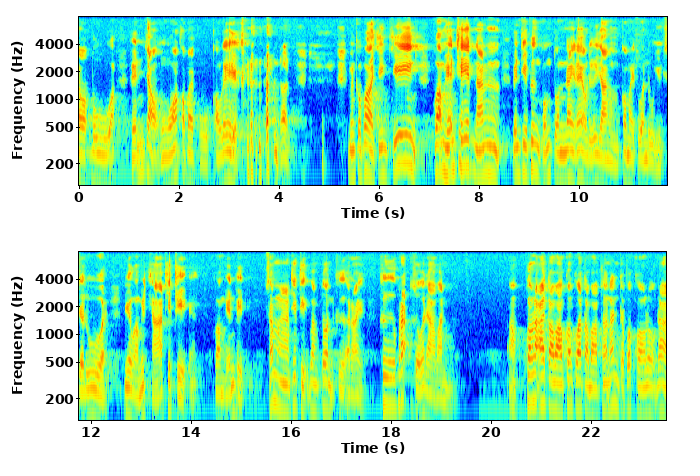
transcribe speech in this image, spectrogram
ดอกบัว เห็นเจ้าหัวก็ไปปลูกเอาเลขนั่นมันก็ว่าจริงๆ ความเห็นชนิดนั้น เป็นที่พึ่งของตนได้แล้วหรือยังก็ไม่ทวนดูอีกเสียด้วย เรียกว่ามิจฉาทิฏฐิ ความเห็นผิดสัมมาทิฏฐิเบื้องต้นคืออะไร คือพระโสดาบันอ้าวความละอายต่อบาปความกลัวต่อบาปเท่านั้นจะปกครองโลกได้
